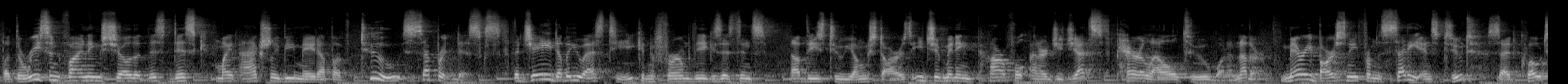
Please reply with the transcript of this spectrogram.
But the recent findings show that this disk might actually be made up of two separate disks. The JWST confirmed the existence of these two young stars, each emitting powerful energy jets parallel to one another. Mary Barsony from the SETI Institute said, quote,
